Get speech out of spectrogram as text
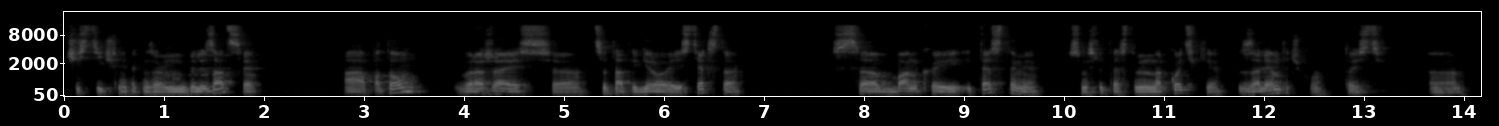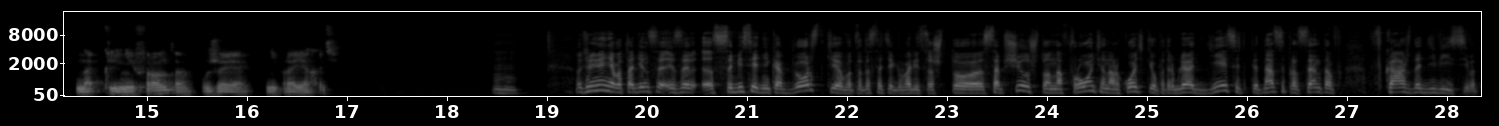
частичной так называемой мобилизации, а потом, выражаясь э, цитатой героя из текста, с банкой и тестами, в смысле тестами на наркотики, за ленточку, то есть э, на, к линии фронта уже не проехать. Угу. Но, тем не менее, вот один из э, собеседников верстки, вот в этой статье говорится, что сообщил, что на фронте наркотики употребляют 10-15% в каждой дивизии. Вот,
